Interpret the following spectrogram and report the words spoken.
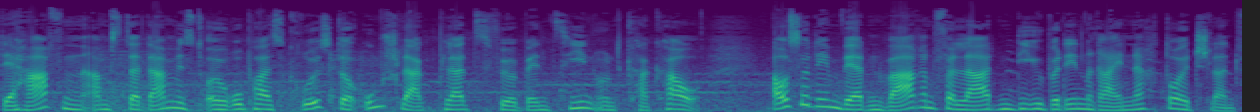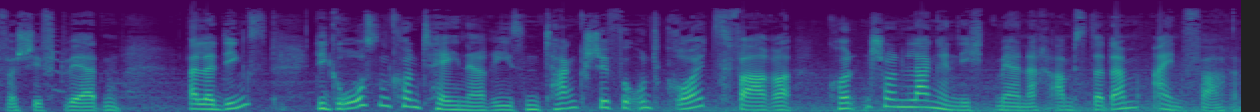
Der Hafen Amsterdam ist Europas größter Umschlagplatz für Benzin und Kakao. Außerdem werden Waren verladen, die über den Rhein nach Deutschland verschifft werden. Allerdings, die großen Containerriesen, Tankschiffe und Kreuzfahrer konnten schon lange nicht mehr nach Amsterdam einfahren.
